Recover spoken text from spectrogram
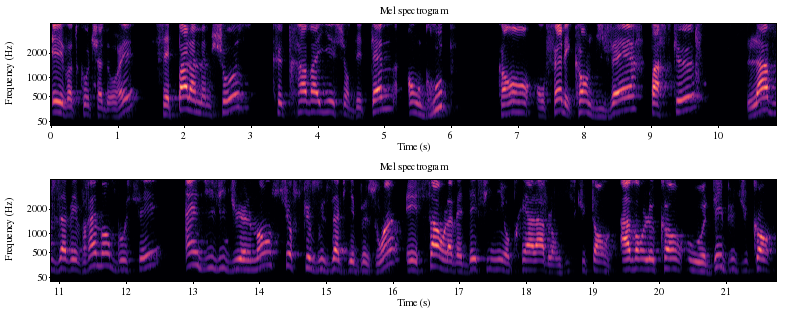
et votre coach adoré, c'est pas la même chose que travailler sur des thèmes en groupe quand on fait les camps d'hiver parce que là, vous avez vraiment bossé individuellement sur ce que vous aviez besoin. Et ça, on l'avait défini au préalable en discutant avant le camp ou au début du camp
